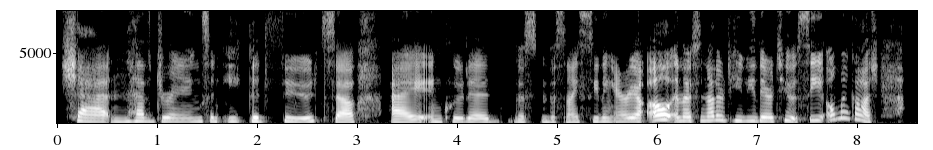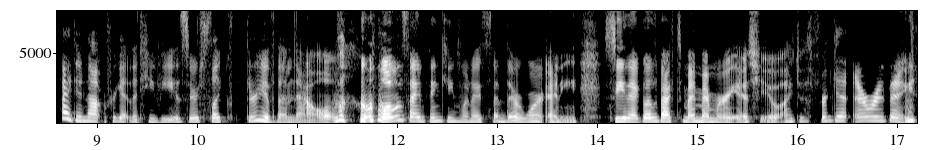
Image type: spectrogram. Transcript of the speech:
chat and have drinks and eat good food. So I included this this nice seating area. Oh, and there's another TV there too. See, oh my gosh, I did not forget the TVs. There's like three of them now. what was I thinking when I said there weren't any? See, that goes back to my memory issue. I just forget everything.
